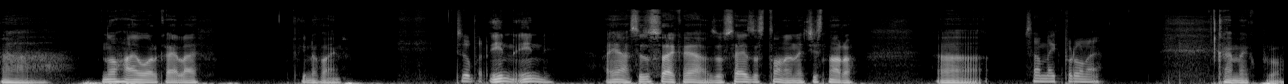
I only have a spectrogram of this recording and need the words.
ah, no, high work, high life, fino fajn. Super. In, in, a ja, se za vse, kaj ja, za vse je zastona, ne, čist noro. Uh, Sam Mac Pro ne. kaj Mac Pro?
